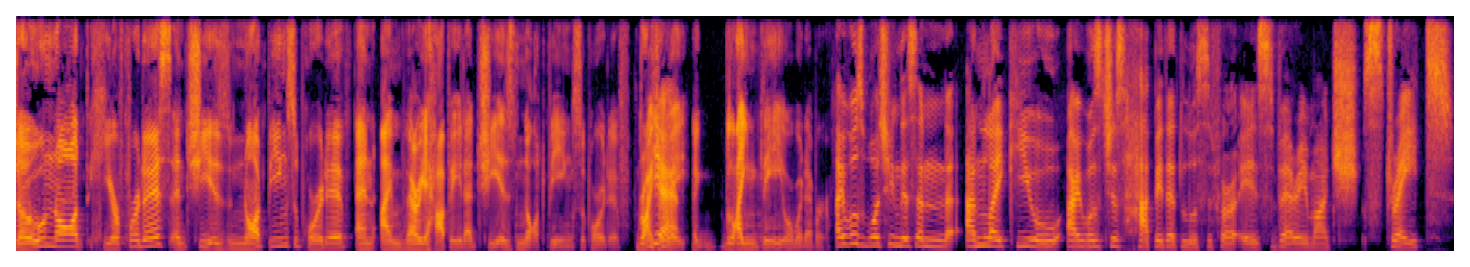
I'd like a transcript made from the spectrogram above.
not here for this and she is not being supportive and I'm very happy that she is not being supportive right Yeah. away like blindly or whatever. I was watching this, and unlike you, I was just happy that Lucifer is very much straight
